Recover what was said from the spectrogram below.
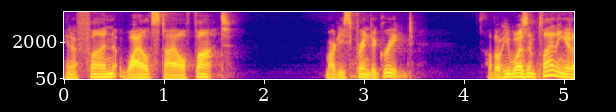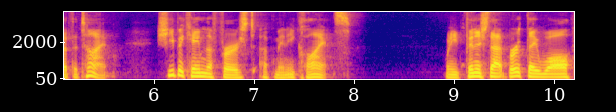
in a fun, wild style font. Marty's friend agreed. Although he wasn't planning it at the time, she became the first of many clients. When he finished that birthday wall,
